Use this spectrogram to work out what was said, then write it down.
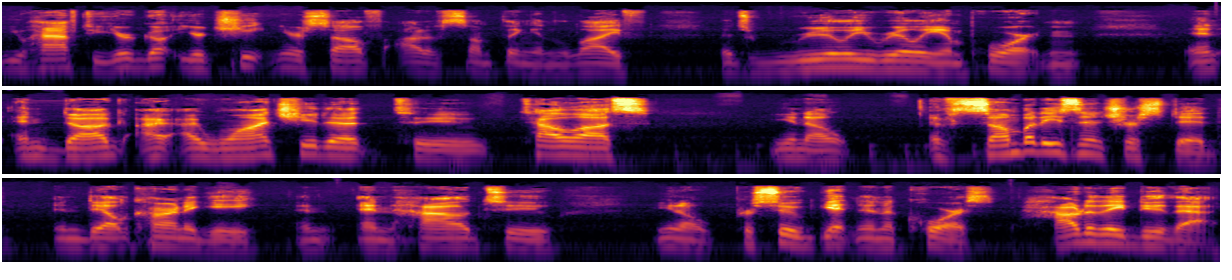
you have to. You're go- you're cheating yourself out of something in life that's really really important. And and Doug, I, I want you to to tell us, you know, if somebody's interested in Dale Carnegie and and how to, you know, pursue getting in a course, how do they do that?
